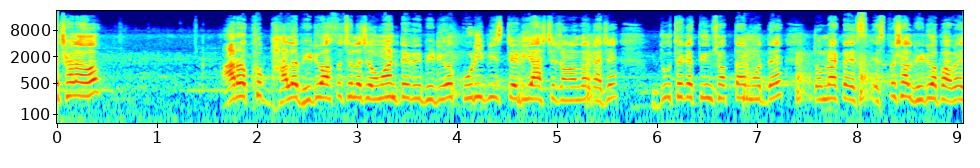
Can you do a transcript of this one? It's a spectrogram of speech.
এছাড়াও আরও খুব ভালো ভিডিও আসতে চলেছে ওমান টেডির ভিডিও কুড়ি পিস টেডি আসছে জনতার কাছে। দু থেকে তিন সপ্তাহের মধ্যে তোমরা একটা স্পেশাল ভিডিও পাবে।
